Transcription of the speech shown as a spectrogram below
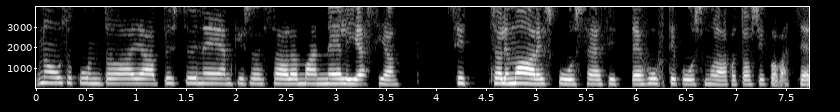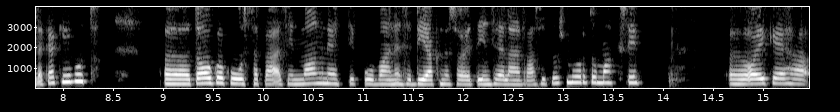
nousukuntoa ja pystyin EM-kisoissa olemaan neljäs ja sitten se oli maaliskuussa ja sitten huhtikuussa mulla alkoi tosi kovat selkäkivut. toukokuussa pääsin magneettikuvaan ja se diagnosoitiin selän rasitusmurtumaksi. oikea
